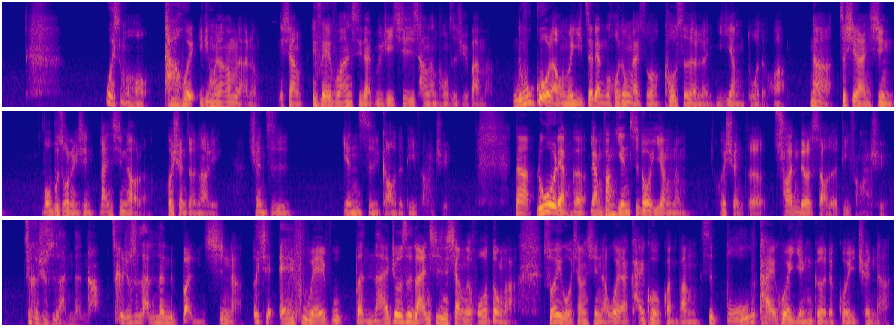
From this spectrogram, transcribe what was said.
为什么他会一定会让他们来呢？你像 FF 和 CWT 其实常常同时举办嘛。如果啦，我们以这两个活动来说，coser 的人一样多的话，那这些男性，我不说女性，男性好了，会选择哪里？选择颜值高的地方去。那如果两个两方颜值都一样呢？会选择穿的少的地方去，这个就是男人啊，这个就是男人的本性啊。而且 FF 本来就是男性向的活动啊，所以我相信呢、啊，未来开阔官方是不太会严格的规劝呐。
